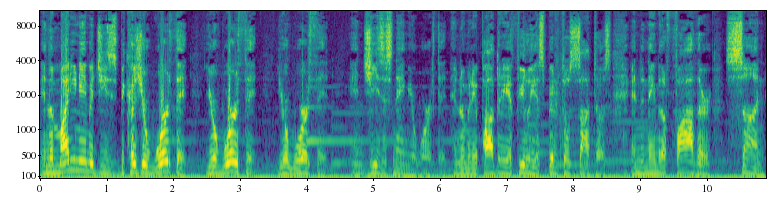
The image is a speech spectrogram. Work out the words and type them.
in the mighty name of Jesus, because you're worth it. You're worth it. You're worth it. In Jesus' name, you're worth it. In nomine Padre, Spiritus Sanctos. In the name of the Father, Son,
